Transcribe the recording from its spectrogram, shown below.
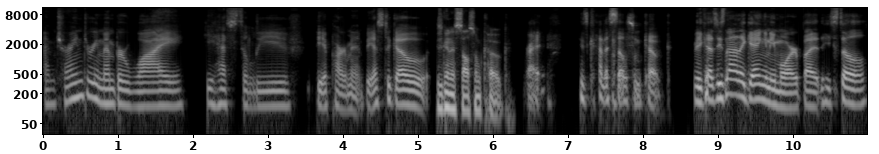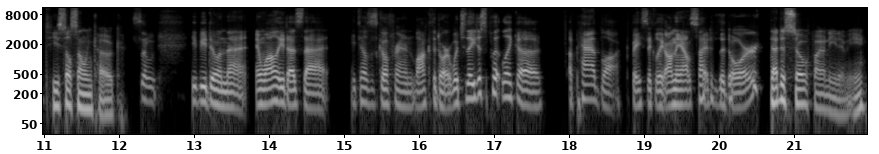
I'm trying to remember why he has to leave the apartment. But he has to go, He's gonna sell some coke. right? He's got to sell some coke because he's not in a gang anymore, but he's still, He's still selling coke. so he'd be doing that. And while he does that, he tells his girlfriend, lock the door, which they just put like a, a padlock basically on the outside of the door. That is so funny to me.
